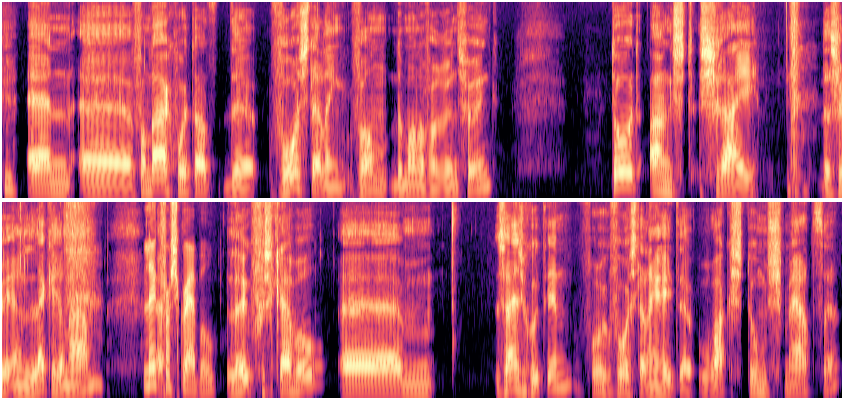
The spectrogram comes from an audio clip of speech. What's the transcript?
En eh, vandaag wordt dat de voorstelling van de mannen van Rundfunk. Doodangst Schrei. Dat is weer een lekkere naam. Leuk voor Scrabble. Leuk voor Scrabble. Ehm, zijn ze goed in. Vorige voorstelling heette Wachstumschmerzen.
